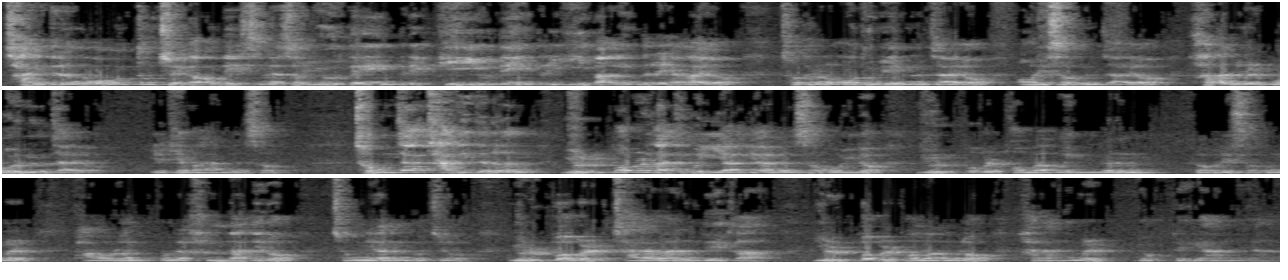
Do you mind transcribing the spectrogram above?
자기들은 온통 죄 가운데 있으면서 유대인들이 비유대인들이 이방인들을 향하여 저들은 어둠에 있는 자요 어리석은 자요 하나님을 모르는 자요 이렇게 말하면서 정작 자기들은 율법을 가지고 이야기하면서 오히려 율법을 범하고 있는 그 어리석음을 바울은 오늘 한마디로 정리하는 거죠. 율법을 자랑하는 내가 율법을 범함으로 하나님을 욕되게 하느냐.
